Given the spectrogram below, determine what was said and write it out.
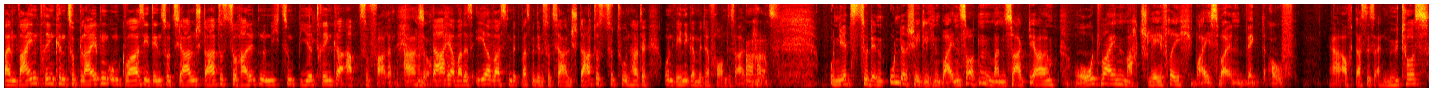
beim Weintrinken zu bleiben, um quasi den sozialen Status zu halten und nicht zum Biertrinker abzufallen. So. daher war das eher was mit, was mit dem sozialen Status zu tun hatte und weniger mit der Form des Alkohols. Aha. Und jetzt zu den unterschiedlichen Weinsorten. Man sagt ja, Rotwein macht schläfrig, Weißwein weckt auf. Ja, auch das ist ein Mythos.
